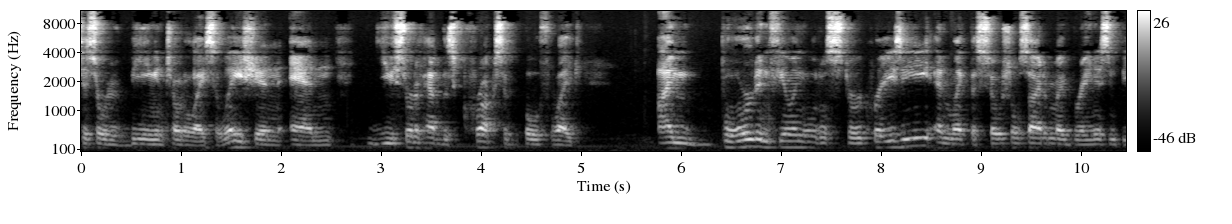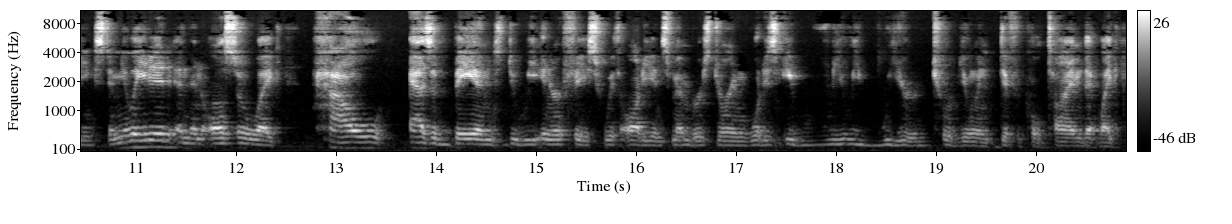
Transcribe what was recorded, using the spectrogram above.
to sort of being in total isolation and you sort of have this crux of both like I'm bored and feeling a little stir crazy and like the social side of my brain isn't being stimulated and then also like how as a band do we interface with audience members during what is a really weird, turbulent, difficult time that like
